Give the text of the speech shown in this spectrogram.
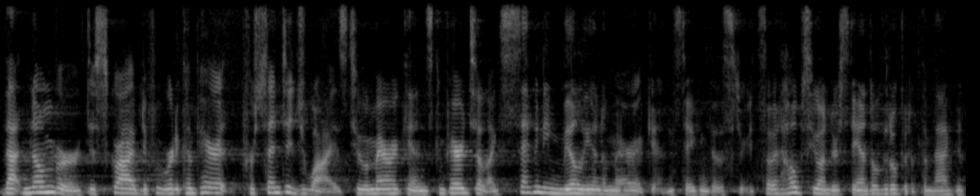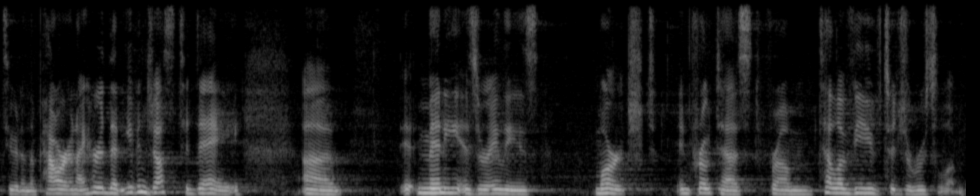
that number described, if we were to compare it percentage wise to Americans, compared to like 70 million Americans taking to the streets. So it helps you understand a little bit of the magnitude and the power. And I heard that even just today, uh, it, many Israelis marched in protest from Tel Aviv to Jerusalem.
